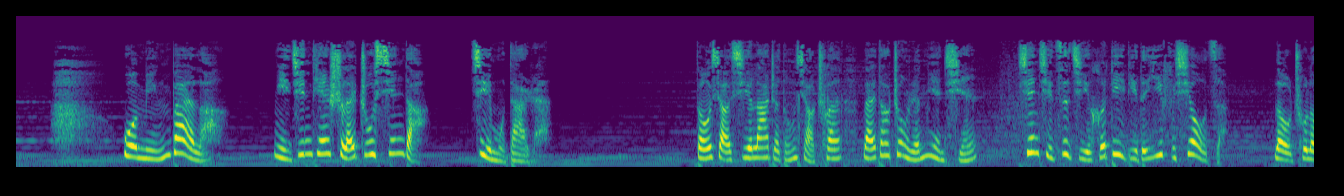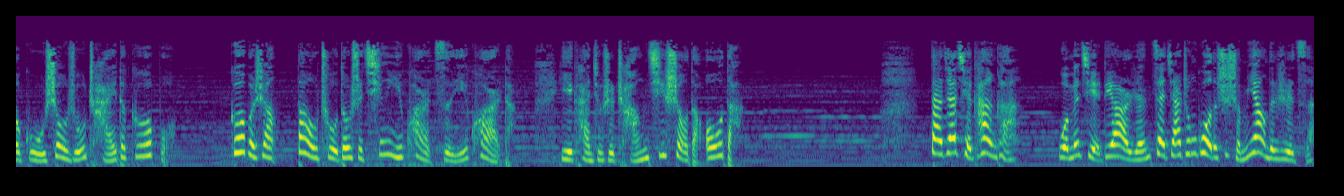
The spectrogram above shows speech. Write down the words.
我明白了，你今天是来诛心的，继母大人。董小希拉着董小川来到众人面前，掀起自己和弟弟的衣服袖子，露出了骨瘦如柴的胳膊，胳膊上到处都是青一块紫一块的，一看就是长期受到殴打。大家且看看，我们姐弟二人在家中过的是什么样的日子，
